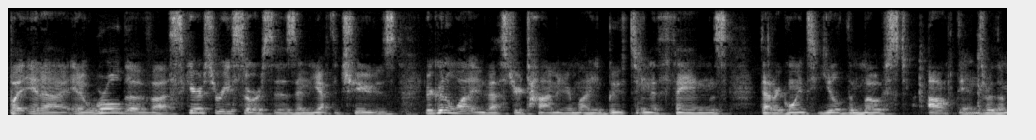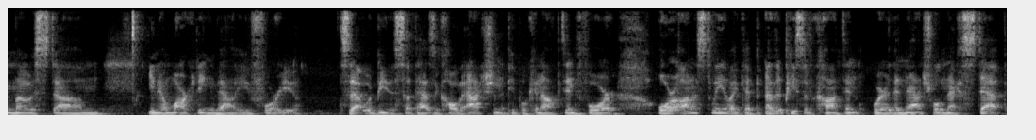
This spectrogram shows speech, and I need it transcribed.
But in a in a world of uh, scarce resources, and you have to choose, you're going to want to invest your time and your money boosting the things that are going to yield the most opt-ins or the most um, you know marketing value for you. So that would be the stuff that has a call to action that people can opt in for. Or honestly, like another piece of content where the natural next step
